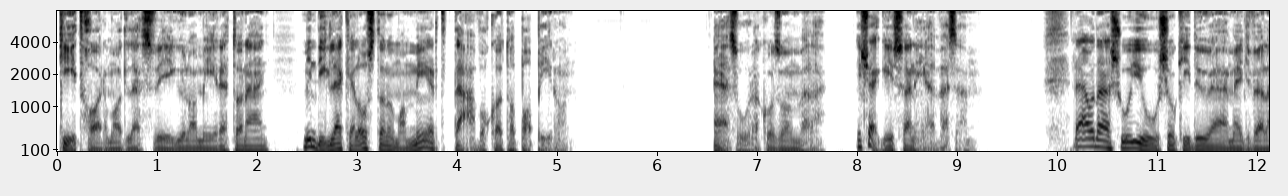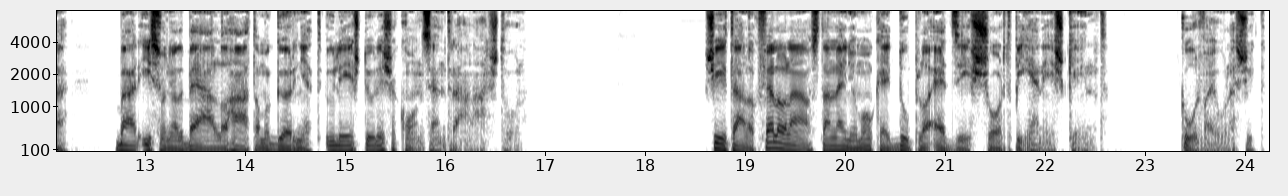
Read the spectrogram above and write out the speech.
Kétharmad lesz végül a méretarány, mindig le kell osztanom a mért távokat a papíron. Elszórakozom vele, és egészen élvezem. Ráadásul jó sok idő elmegy vele, bár iszonyat beáll a hátam a görnyet üléstől és a koncentrálástól. Sétálok fel alá, aztán lenyomok egy dupla edzés sort pihenésként. Kurva jól esik.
